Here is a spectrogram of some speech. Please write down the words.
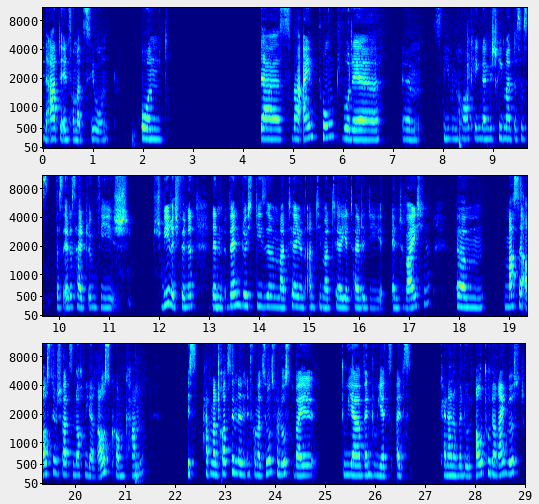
eine Art der Information. Und das war ein Punkt, wo der ähm, Stephen Hawking dann geschrieben hat, dass, es, dass er das halt irgendwie sch schwierig findet. Denn wenn durch diese Materie- und Antimaterie-Teile, die entweichen, ähm, Masse aus dem schwarzen Loch wieder rauskommen kann, ist, hat man trotzdem einen Informationsverlust, weil du ja, wenn du jetzt als, keine Ahnung, wenn du ein Auto da rein wirst,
